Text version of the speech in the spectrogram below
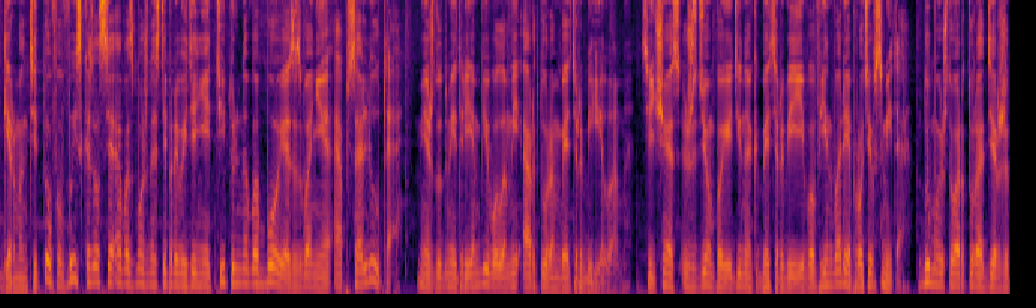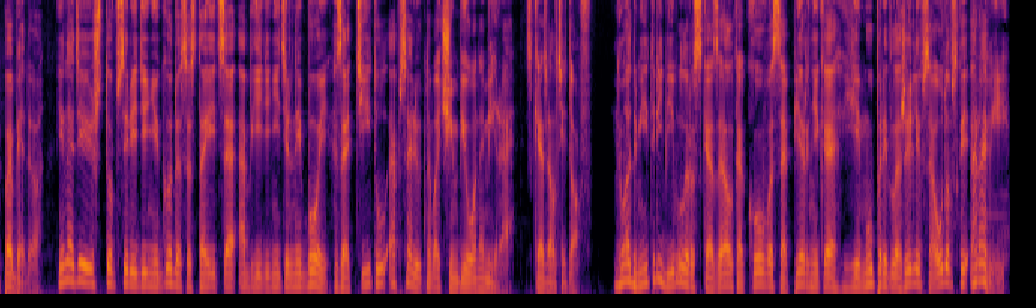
Герман Титов высказался о возможности проведения титульного боя за звание Абсолюта между Дмитрием Биволом и Артуром Бетербиевым. Сейчас ждем поединок Бетербиева в январе против Смита. Думаю, что Артур одержит победу. И надеюсь, что в середине года состоится объединительный бой за титул абсолютного чемпиона мира, сказал Титов. Ну а Дмитрий Бивол рассказал, какого соперника ему предложили в Саудовской Аравии.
